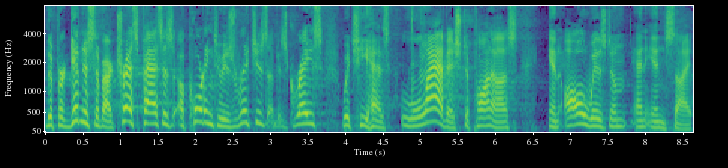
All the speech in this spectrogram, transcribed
the forgiveness of our trespasses according to his riches of his grace which he has lavished upon us in all wisdom and insight.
